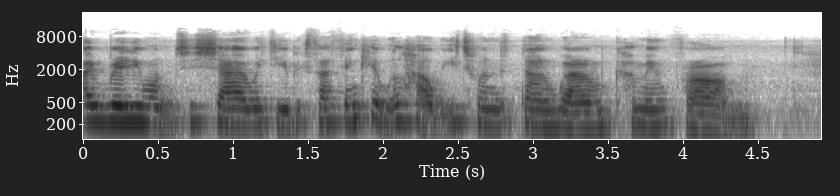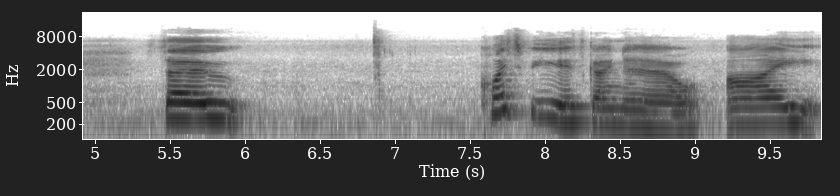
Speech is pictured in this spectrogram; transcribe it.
I really want to share with you because I think it will help you to understand where I'm coming from. So, quite a few years ago now, I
